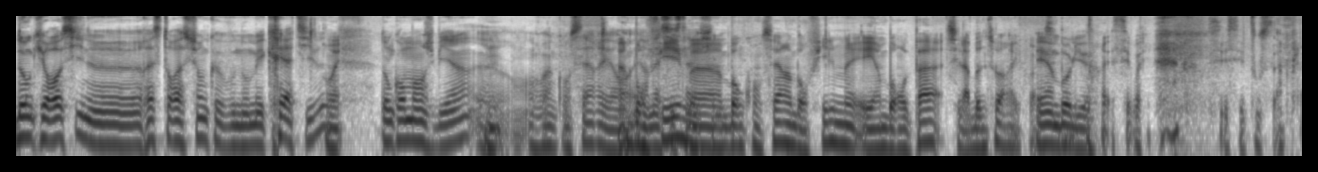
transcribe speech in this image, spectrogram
Donc il y aura aussi une restauration que vous nommez créative. Ouais. Donc on mange bien, euh, mm. on voit un concert et on, un bon film, un, bon concert, un bon film et un bon repas, c'est la bonne soirée. Et un beau lieu. c'est tout simple.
